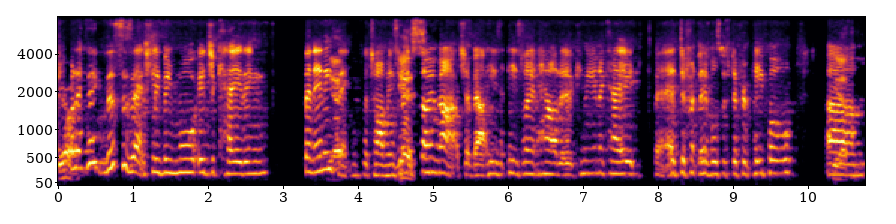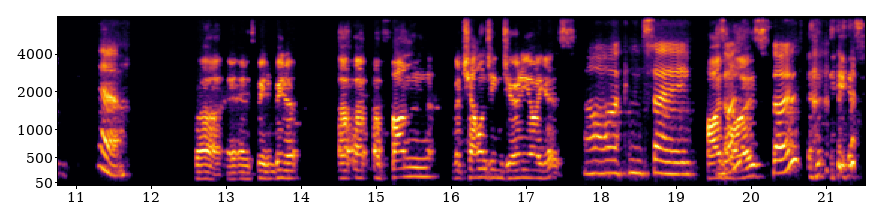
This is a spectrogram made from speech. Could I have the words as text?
yeah. but I think this has actually been more educating than anything yeah. for Tom. He's yes. learned so much about he's he's learned how to communicate at different levels with different people. Um, yeah. yeah. Wow, and it's been been a, a, a fun a challenging journey, I guess. Oh, I can say highs and lows. Both. yes.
